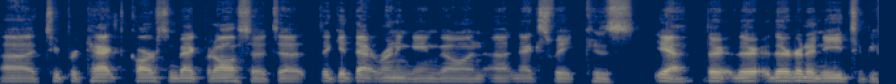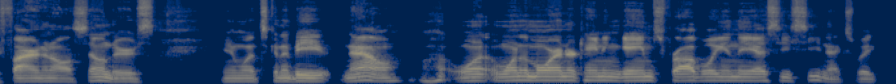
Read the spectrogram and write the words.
uh, to protect carson beck but also to to get that running game going uh, next week because yeah they're they're, they're going to need to be firing on all cylinders in what's going to be now one, one of the more entertaining games probably in the SEC next week.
